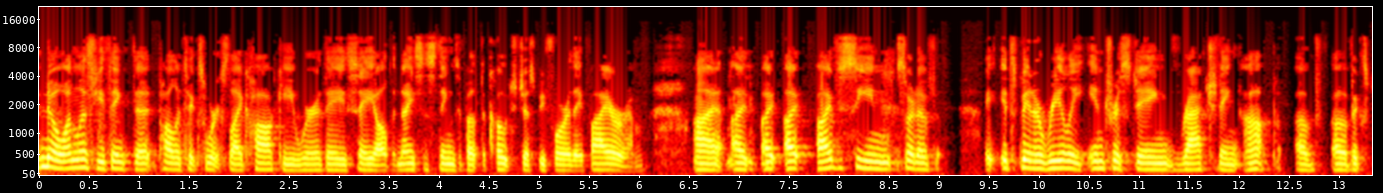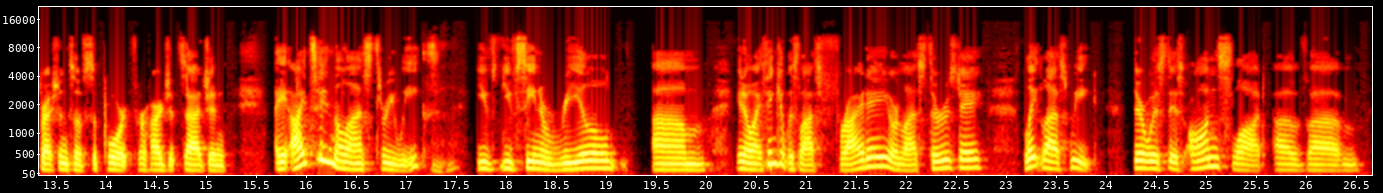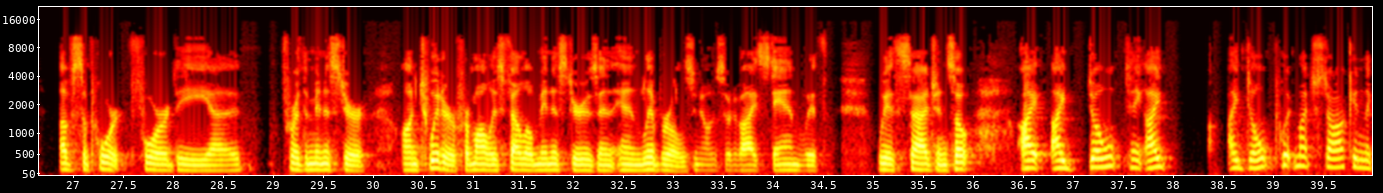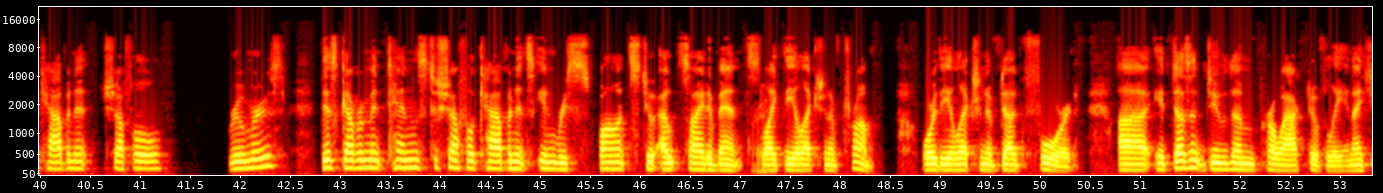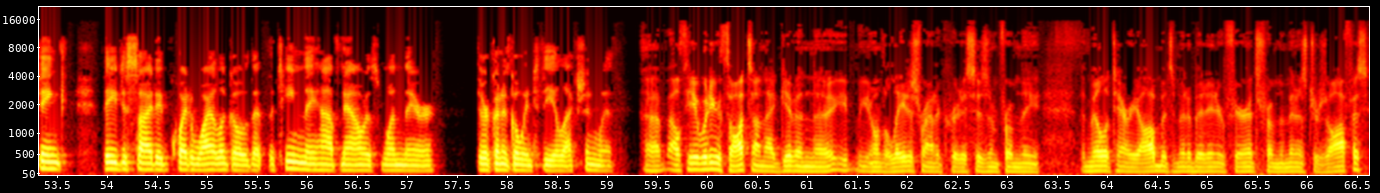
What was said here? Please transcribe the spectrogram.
No, unless you think that politics works like hockey, where they say all the nicest things about the coach just before they fire him. I, I, I, I've seen sort of it's been a really interesting ratcheting up of, of expressions of support for Harjit Sajjan. I'd say in the last three weeks, mm-hmm. you've you've seen a real, um, you know, I think it was last Friday or last Thursday, late last week. There was this onslaught of um, of support for the uh, for the minister on Twitter from all his fellow ministers and, and liberals. You know, sort of I stand with with Sajjan. So I I don't think I I don't put much stock in the cabinet shuffle rumors. This government tends to shuffle cabinets in response to outside events right. like the election of Trump or the election of Doug Ford. Uh, it doesn't do them proactively. And I think they decided quite a while ago that the team they have now is one they're, they're going to go into the election with. Uh, Althea, what are your thoughts on that, given the, you know, the latest round of criticism from the, the military ombudsman about interference from the minister's office?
